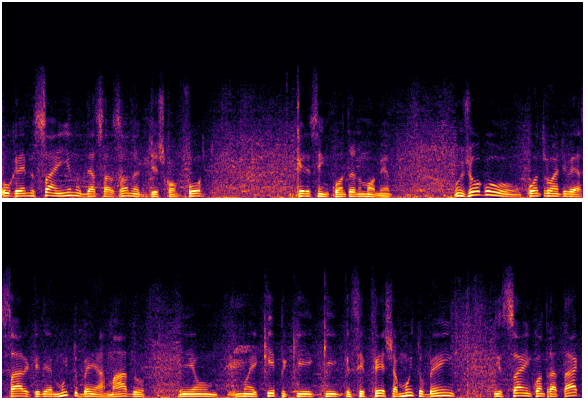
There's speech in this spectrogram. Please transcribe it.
o Grêmio saindo dessa zona de desconforto que ele se encontra no momento. Um jogo contra um adversário que é muito bem armado e é um, uma equipe que, que, que se fecha muito bem e sai em contra-ataque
